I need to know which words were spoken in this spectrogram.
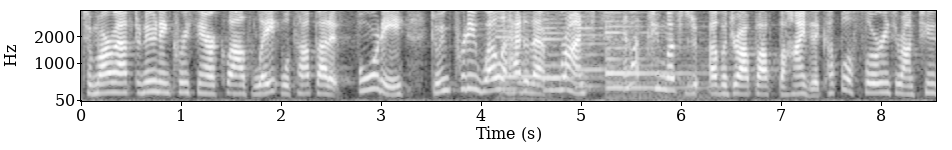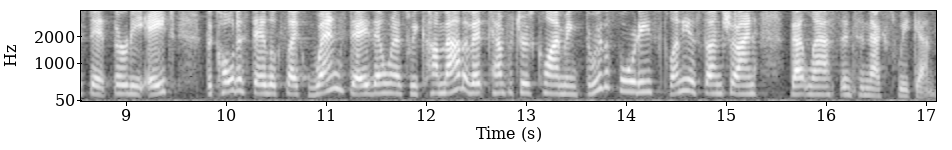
Tomorrow afternoon increasing our clouds late. We'll top out at 40 doing pretty well ahead of that front and not too much of a drop off behind it. A couple of flurries around Tuesday at 38. The coldest day looks like Wednesday. Then as we come out of it temperatures climbing through the 40s plenty of sunshine that lasts into next weekend.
